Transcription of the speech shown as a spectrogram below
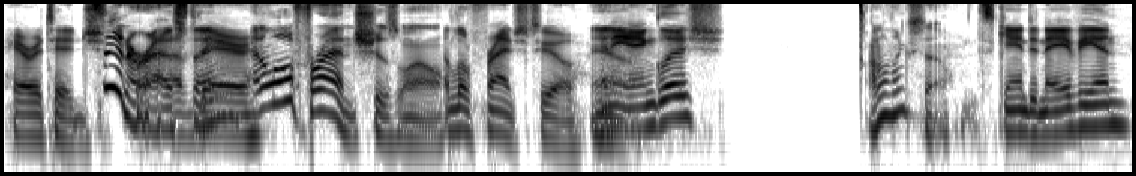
heritage. It's interesting. And a little French as well. A little French too. Any English? I don't think so. Scandinavian?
